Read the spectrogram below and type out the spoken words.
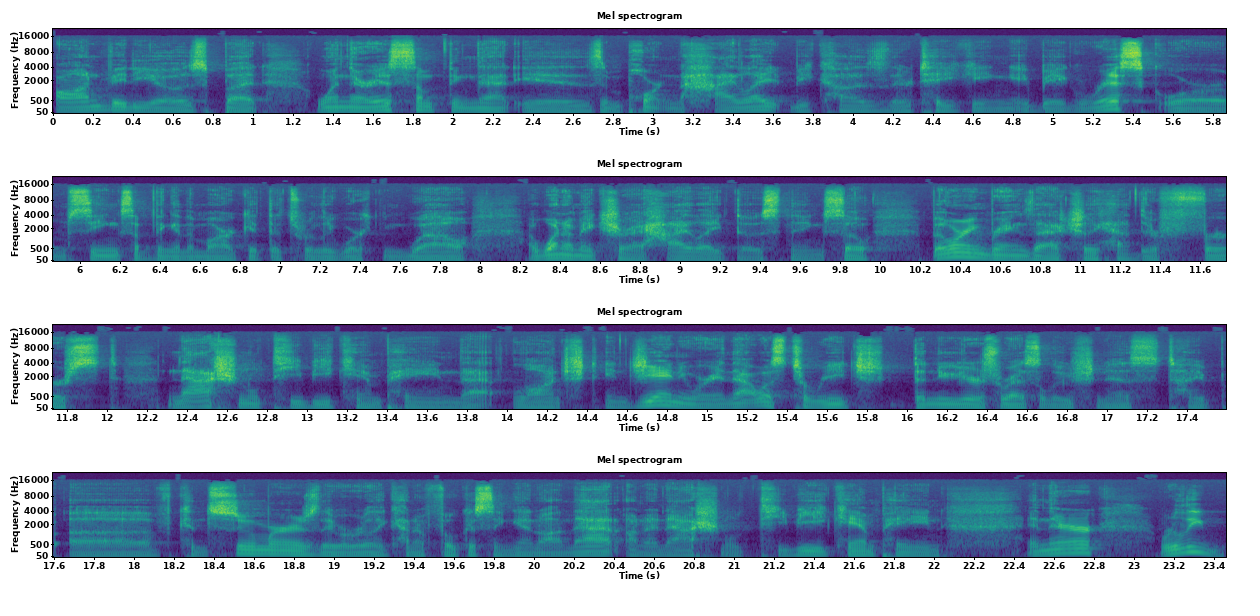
on videos, but when there is something that is important to highlight because they're taking a big risk or I'm seeing something in the market that's really working well, I want to make sure I highlight those things. So, BellRing Brands actually had their first national TV campaign that launched in January, and that was to reach the New Year's resolutionist type of consumers. They were really kind of focusing in on that on a national TV campaign, and they're really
